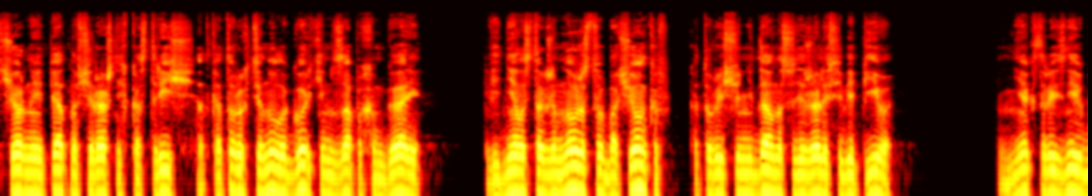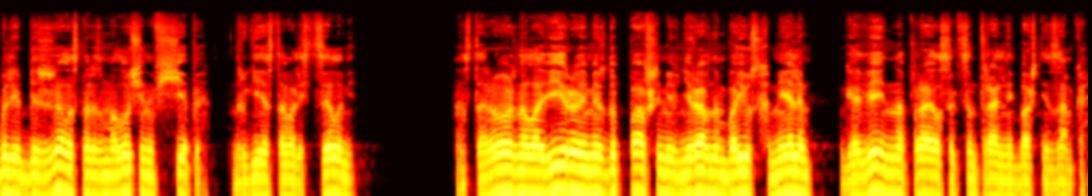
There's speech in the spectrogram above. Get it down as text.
черные пятна вчерашних кострищ, от которых тянуло горьким запахом гари. Виднелось также множество бочонков, которые еще недавно содержали в себе пиво. Некоторые из них были безжалостно размолочены в щепы, другие оставались целыми. Осторожно лавируя между павшими в неравном бою с хмелем, Гавейн направился к центральной башне замка.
